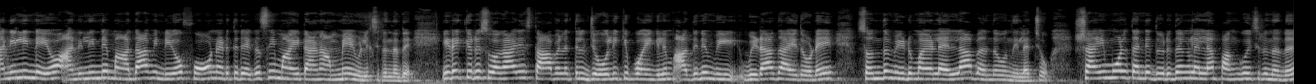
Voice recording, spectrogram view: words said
അനിലിന്റെയോ അനിലിന്റെ മാതാവിന്റെയോ ഫോൺ എടുത്ത് രഹസ്യമായിട്ടാണ് അമ്മയെ വിളിച്ചിരുന്നത്. ഇടയ്ക്കൊരു സ്വകാര്യ സ്ഥാപനത്തിൽ ജോലിക്ക് പോയെങ്കിലും അതിനും വിടാതായതോടെ സ്വന്തം വീടുമായുള്ള എല്ലാ ബന്ധവും നിലച്ചു. ഷൈമോൾ തന്റെ ദുരിതങ്ങളെല്ലാം പങ്കുവച്ചിരുന്നത്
